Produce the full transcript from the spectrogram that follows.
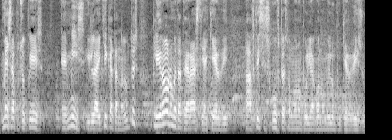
μέσα από τις οποίες εμείς οι λαϊκοί καταναλωτές πληρώνουμε τα τεράστια κέρδη αυτής της χούφτας των μονοπωλιακών ομίλων που κερδίζουν.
